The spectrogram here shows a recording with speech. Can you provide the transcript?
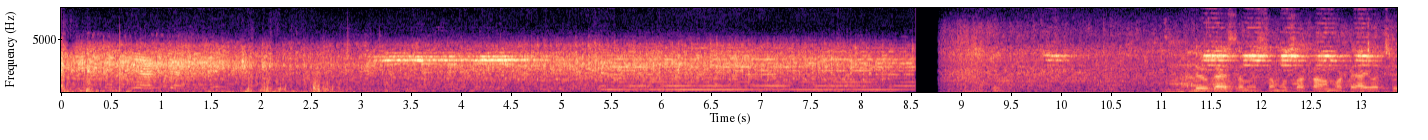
હેલો ગાય અમે સમોસા ખાવા માટે આવ્યા છે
